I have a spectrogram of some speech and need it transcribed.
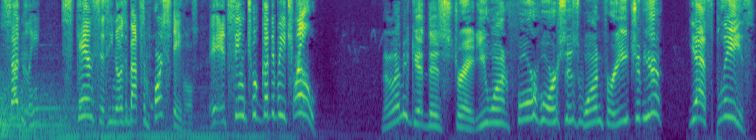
Suddenly, Stan says he knows about some horse stables. It it seemed too good to be true. Now let me get this straight. You want four horses, one for each of you? Yes, please.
